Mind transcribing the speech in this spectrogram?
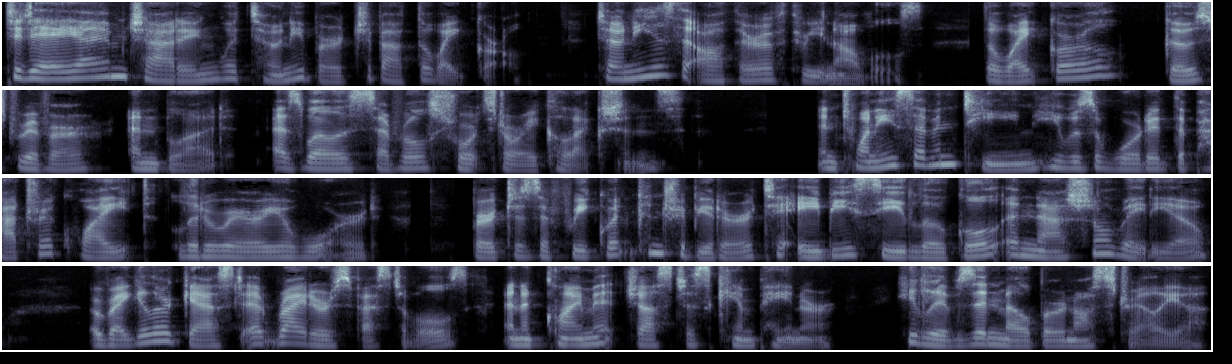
Today, I am chatting with Tony Birch about The White Girl. Tony is the author of three novels The White Girl, Ghost River, and Blood, as well as several short story collections. In 2017, he was awarded the Patrick White Literary Award. Birch is a frequent contributor to ABC local and national radio, a regular guest at writers' festivals, and a climate justice campaigner. He lives in Melbourne, Australia.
